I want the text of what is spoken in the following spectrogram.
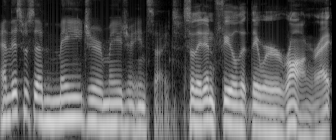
And this was a major, major insight. So they didn't feel that they were wrong, right?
